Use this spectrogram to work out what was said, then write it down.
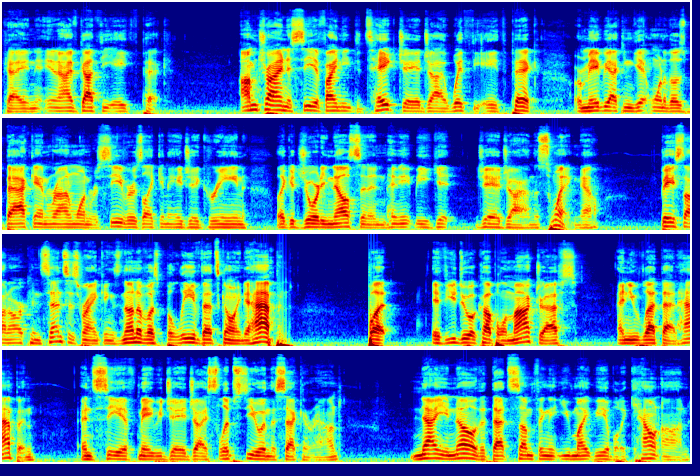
okay, and, and I've got the eighth pick. I'm trying to see if I need to take Jay Ajayi with the eighth pick, or maybe I can get one of those back end round one receivers like an AJ Green, like a Jordy Nelson, and maybe get Jay Ajayi on the swing. Now, based on our consensus rankings, none of us believe that's going to happen. But if you do a couple of mock drafts and you let that happen and see if maybe Jay Ajayi slips to you in the second round, now you know that that's something that you might be able to count on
